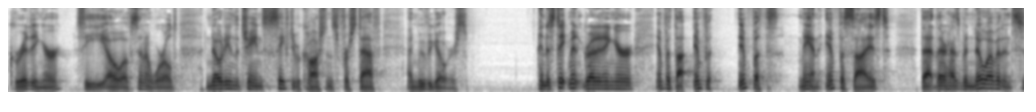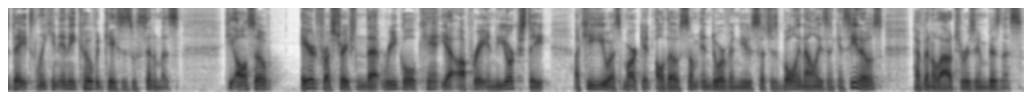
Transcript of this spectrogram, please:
Greidinger, CEO of Cineworld, noting the chain's safety precautions for staff and moviegoers. In a statement, emphath- man, emphasized that there has been no evidence to date linking any COVID cases with cinemas. He also aired frustration that Regal can't yet operate in New York State, a key U.S. market, although some indoor venues such as bowling alleys and casinos have been allowed to resume business.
